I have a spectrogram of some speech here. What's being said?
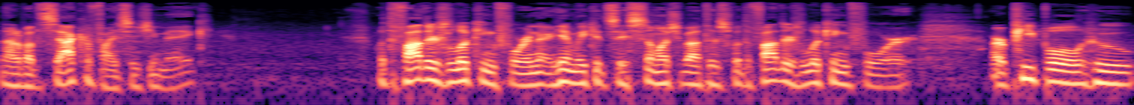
Not about the sacrifices you make. What the Father's looking for, and again, we could say so much about this, what the Father's looking for are people who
